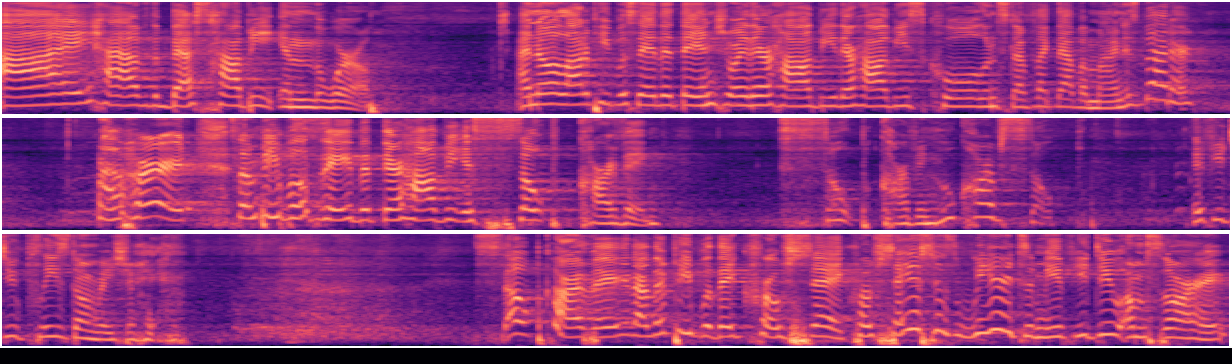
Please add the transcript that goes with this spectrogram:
I have the best hobby in the world. I know a lot of people say that they enjoy their hobby, their hobby's cool and stuff like that, but mine is better. I've heard some people say that their hobby is soap carving. Soap carving. Who carves soap? If you do, please don't raise your hand. soap carving. Other people, they crochet. Crochet is just weird to me. If you do, I'm sorry.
